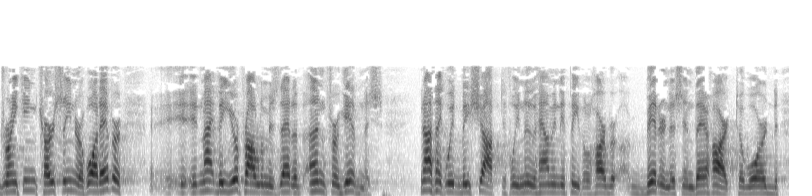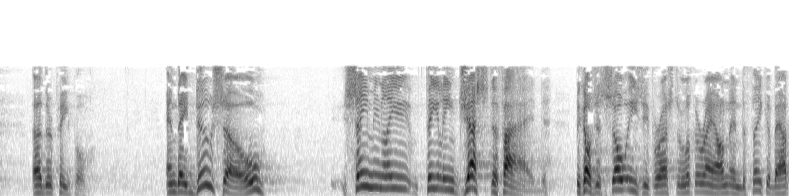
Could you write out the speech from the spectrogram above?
drinking, cursing, or whatever. It might be your problem is that of unforgiveness. Know, I think we'd be shocked if we knew how many people harbor bitterness in their heart toward other people. And they do so seemingly feeling justified because it's so easy for us to look around and to think about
